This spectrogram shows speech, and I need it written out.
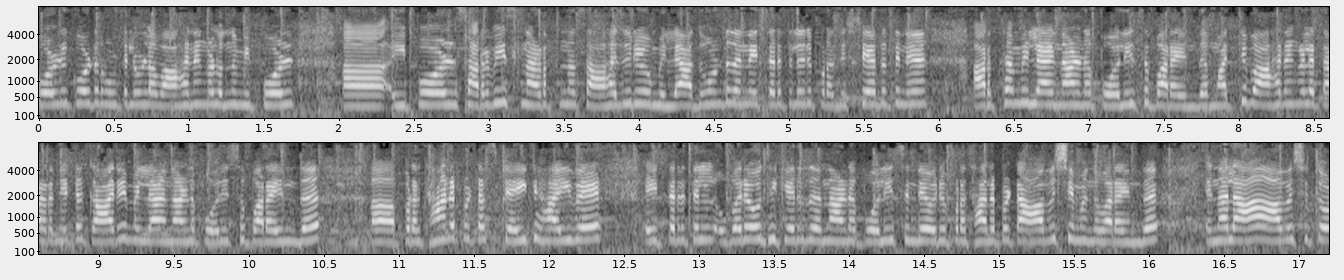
കോഴിക്കോട് റൂട്ടിലുള്ള വാഹനങ്ങളൊന്നും ഇപ്പോൾ ഇപ്പോൾ സർവീസ് നടത്തുന്ന സാഹചര്യവുമില്ല. അതുകൊണ്ട് തന്നെ ഇത്തരത്തിലൊരു പ്രതിഷേധത്തിന് അർത്ഥമില്ല എന്നാണ് പോലീസ് പറയുന്നത്. മറ്റ് വാഹനങ്ങളെ തടഞ്ഞിട്ട് കാര്യമില്ല എന്നാണ് പോലീസ് പറയുന്നത്. പ്രധാനപ്പെട്ട സ്റ്റേറ്റ് ഹൈവേ ഇത്തരത്തിൽ ഉപരോധിക്കരുത് എന്നാണ് പോലീസിന്റെ ഒരു പ്രധാനപ്പെട്ട ആവശ്യം എന്ന് പറയുന്നത്. എന്നാൽ ആ ആവശ്യത്തോ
